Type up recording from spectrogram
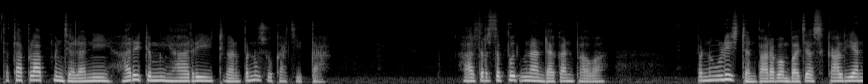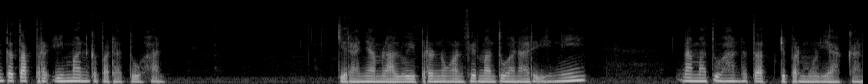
tetaplah menjalani hari demi hari dengan penuh sukacita. Hal tersebut menandakan bahwa penulis dan para pembaca sekalian tetap beriman kepada Tuhan. Kiranya melalui perenungan firman Tuhan hari ini, nama Tuhan tetap dipermuliakan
